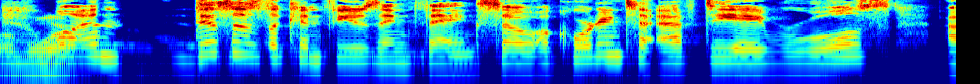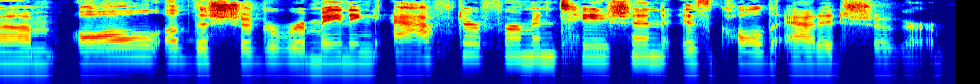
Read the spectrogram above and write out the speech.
or more. Well, and this is the confusing thing. So, according to FDA rules, um, all of the sugar remaining after fermentation is called added sugar.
